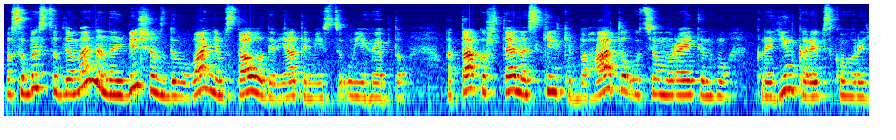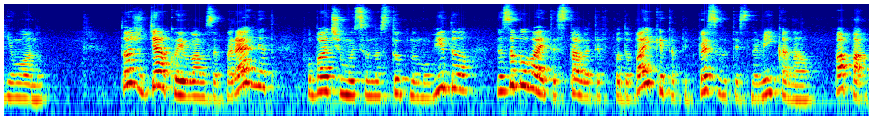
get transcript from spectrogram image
Особисто для мене найбільшим здивуванням стало дев'яте місце у Єгипту, а також те, наскільки багато у цьому рейтингу країн Карибського регіону. Тож, дякую вам за перегляд! Побачимось у наступному відео. Не забувайте ставити вподобайки та підписуватись на мій канал. Па-па!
